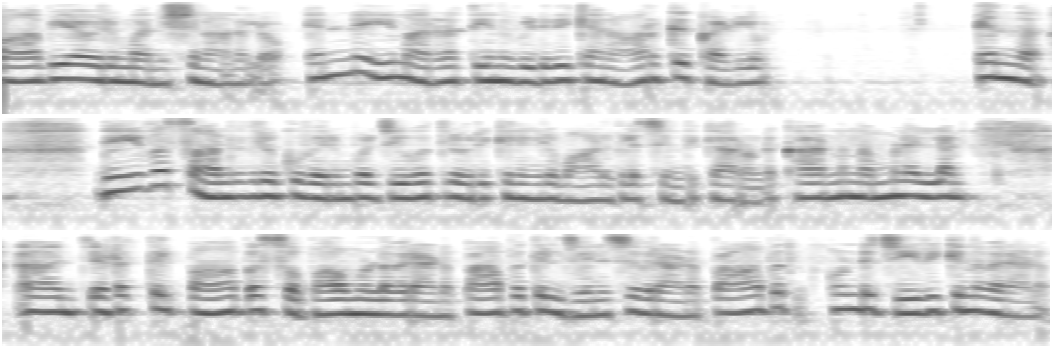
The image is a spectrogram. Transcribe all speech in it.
പാപിയായ ഒരു മനുഷ്യനാണല്ലോ. എന്നെ ഈ മരണത്തിൽ നിന്ന് വിടുവിക്കാൻ ആർക്ക് കഴിയും? എന്ന്. ദൈവ വരുമ്പോൾ ജീവിതത്തിൽ ഒരിക്കലെങ്കിലും ആളുകൾ ചിന്തിക്കാറുണ്ട്. കാരണം നമ്മളെല്ലാം ജഡത്തിൽ പാപ സ്വഭാവമുള്ളവരാണ് പാപത്തിൽ ജനിച്ചവരാണ് പാപം കൊണ്ട് ജീവിക്കുന്നവരാണ്.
